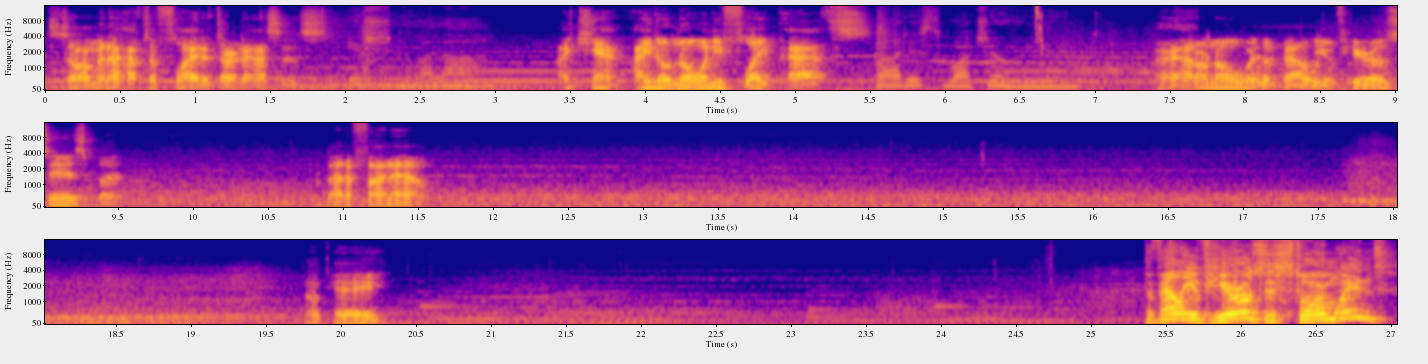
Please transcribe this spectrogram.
So I'm gonna have to fly to Darnassus. I can't. I don't know any flight paths. Alright, I don't know where the Valley of Heroes is, but we're about to find out. Okay. The Valley of Heroes is Stormwind?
